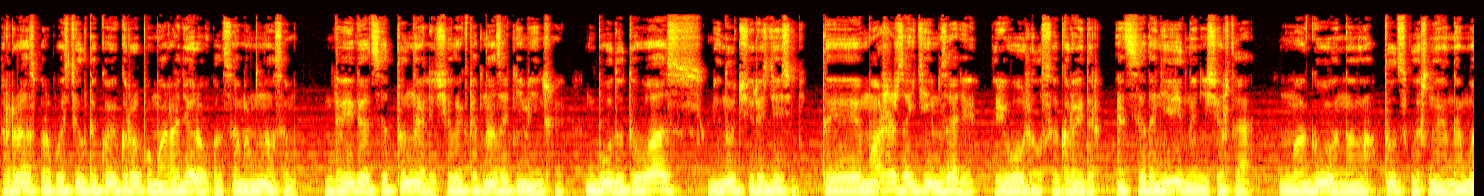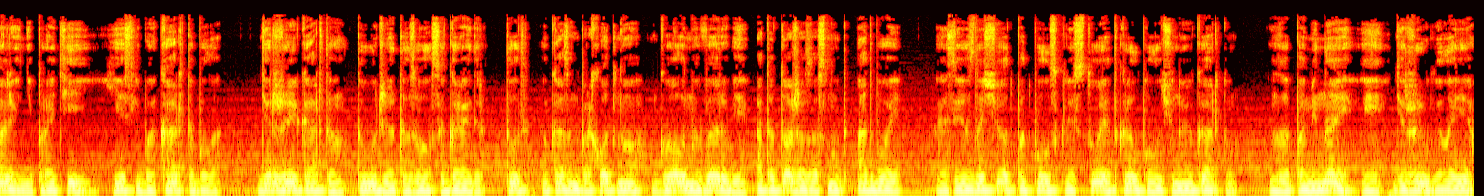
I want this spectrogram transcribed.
Раз пропустил такую группу мародеров под самым носом. Двигаться туннели, человек 15 не меньше. Будут у вас минут через 10. Ты можешь зайти им сзади? Тревожился Грейдер. Отсюда не видно ни черта. Могу, но тут сплошные аномалии не пройти, если бы карта была. «Держи карту», – тут же отозвался Грейдер. «Тут указан проход, но голым и выруби, а то тоже заснут. Отбой». Звездочет подполз к листу и открыл полученную карту. «Запоминай и держи в голове.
